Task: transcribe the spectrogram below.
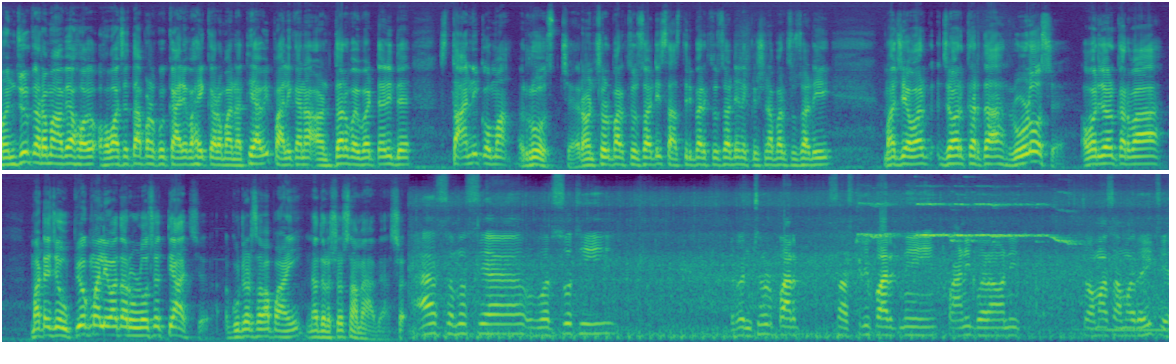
મંજૂર કરવામાં આવ્યા હોવા છતાં પણ કોઈ કાર્યવાહી કરવામાં નથી આવી. પાલિકાના અણધર વહીવટને લીધે સ્થાનિકોમાં રોષ છે. Ranchhod park society, Shastri park society અને કૃષ્ણા પાર્ક સોસાયટીમાં જે અવર, જવર કરતા રોડો છે, અવર જવર કરવા માટે જે ઉપયોગમાં લેવાતા રોડો છે, ત્યાં જ ઘૂંટણસમાં પાણીના દ્રશ્યો સામે આવ્યા છે. આ સમસ્યા વર્ષોથી રણછોડ પાર્ક, શાસ્ત્રી પાર્કની પાણી ભરાવાની ચોમાસામાં રહી છે.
